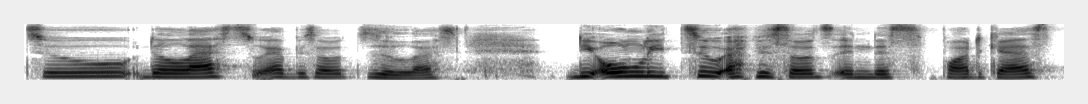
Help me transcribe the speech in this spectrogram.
two the last two episodes the last the only two episodes in this podcast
